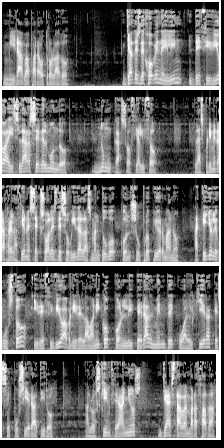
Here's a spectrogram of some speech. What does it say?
miraba para otro lado. Ya desde joven, Eileen decidió aislarse del mundo. Nunca socializó. Las primeras relaciones sexuales de su vida las mantuvo con su propio hermano. Aquello le gustó y decidió abrir el abanico con literalmente cualquiera que se pusiera a tiro. A los 15 años ya estaba embarazada,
